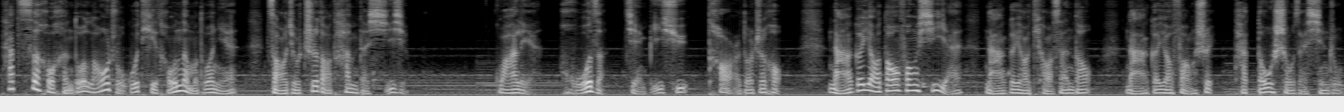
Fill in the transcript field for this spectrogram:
他伺候很多老主顾剃头那么多年，早就知道他们的习性。刮脸、胡子、剪鼻须、掏耳朵之后，哪个要刀锋洗眼，哪个要跳三刀，哪个要放睡，他都收在心中，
